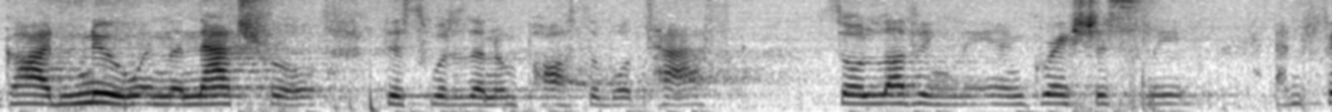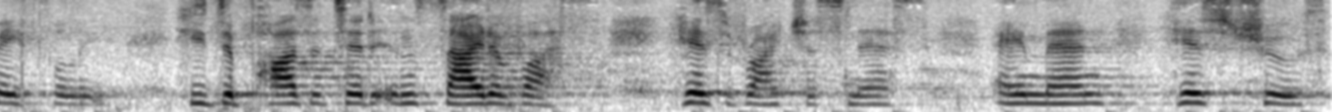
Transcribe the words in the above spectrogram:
God knew in the natural this was an impossible task. so lovingly and graciously and faithfully. He deposited inside of us His righteousness. Amen. His truth.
